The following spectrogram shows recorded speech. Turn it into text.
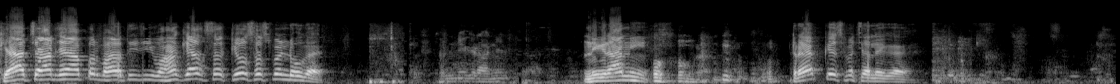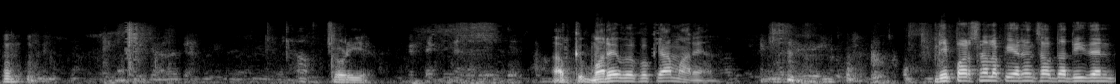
क्या चार्ज है आप पर भारती जी? वहाँ क्या क्यों सस्पेंड हो गए? निगरानी। निगरानी? ट्रैप केस में चले गए। छोड़िए। अब मरे हुए को क्या मारे हम? The personal appearance of the the then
